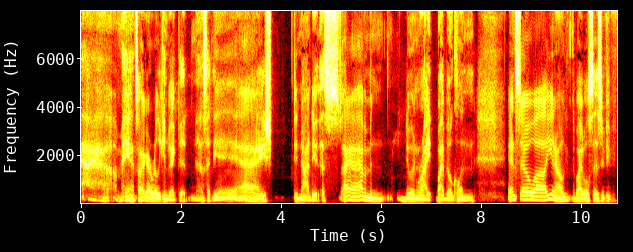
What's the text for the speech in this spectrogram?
ah, man. So I got really convicted. And I said, yeah, I sh- did not do this. I, I haven't been doing right by Bill Clinton. And so uh, you know, the Bible says if you've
